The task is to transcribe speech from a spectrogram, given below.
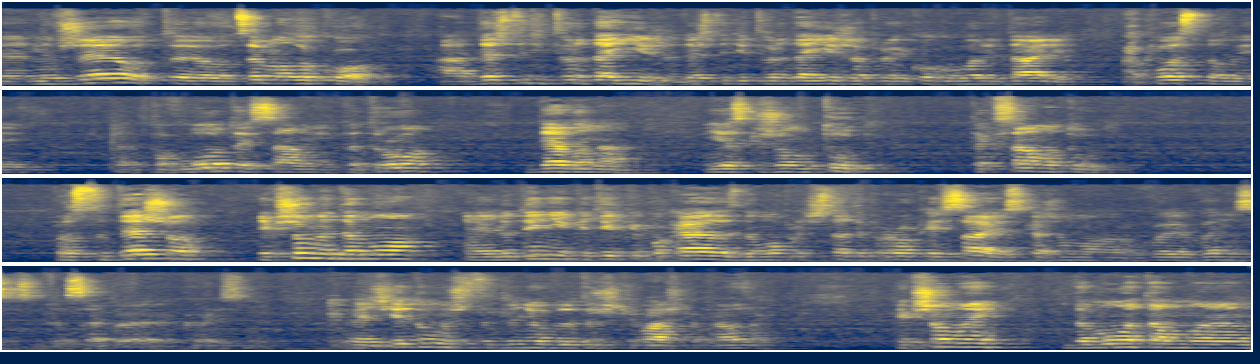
Е, Невже от, е, оце молоко? А де ж тоді тверда їжа? Де ж тоді тверда їжа, про яку говорить далі апостоли, Павло той самий, Петро? Де вона? Я скажу вам тут, так само тут. Просто дещо, якщо ми дамо е, людині, яка тільки покаялась, дамо прочитати пророка Ісаю, скажемо, ви винесете для себе корисні речі. Я думаю, що це для нього буде трошки важко, правда? Якщо ми дамо там е,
